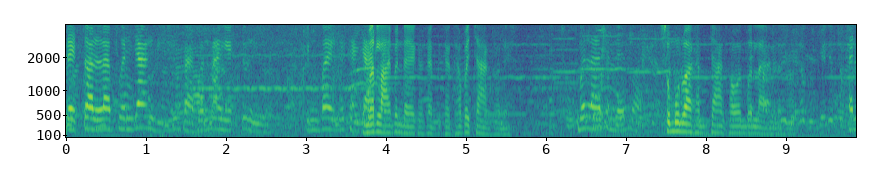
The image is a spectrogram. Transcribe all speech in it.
ได้ตอนรับเพิ่นย่างดีอยู่ค่ะเพิ่นมาเฮ็ดอยู่นี่กินใบในขยะเมื่อลายเป็นใดกันกันถ้าไปจ้างเขาเนี่ย เมื่อไรเพิ่นได้บอกสมมุติว่าคันจ้างเขาเมื่อลายเป็นไรครับคัน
